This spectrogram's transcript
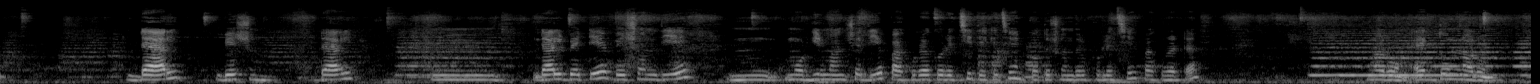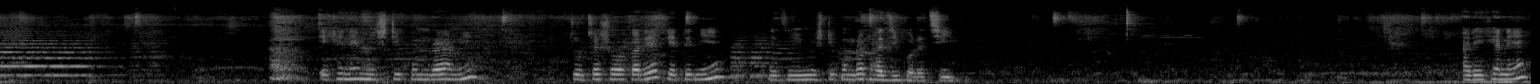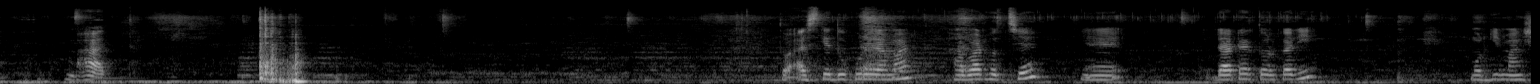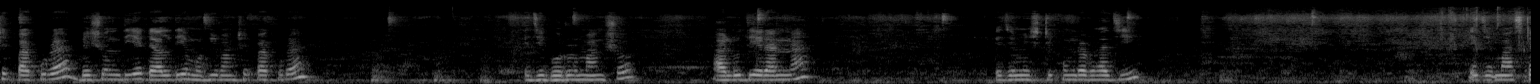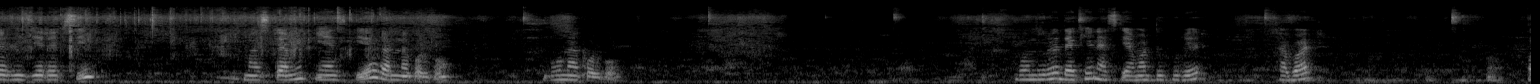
ডাল, বেসন, ডাল ডাল বেটে বেসন দিয়ে মুরগির মাংস দিয়ে পাকুড়া করেছি। দেখেছেন কত সুন্দর ফুলেছে পাকুড়াটা? নরম, একদম নরম। এখানে মিষ্টি কুমড়া আমি চোচা সহকারে কেটে নিয়ে মিষ্টি কুমড়া ভাজি করেছি। আর এখানে ভাত। তো আজকে দুপুরে আমার খাবার হচ্ছে ডাটার তরকারি, মুরগির মাংসের পাকুড়া, বেসন দিয়ে, ডাল দিয়ে মুরগির মাংসের পাকুড়া। এই যে গরুর মাংস, আলু দিয়ে রান্না, এই যে মিষ্টি কুমড়া ভাজি, এই যে মাছটা ভিজিয়ে রাখছি, মাছটা আমি পেঁয়াজ দিয়ে রান্না করব, ভুনা করব। বন্ধুরা, দেখেন আজকে আমার দুপুরের খাবার।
